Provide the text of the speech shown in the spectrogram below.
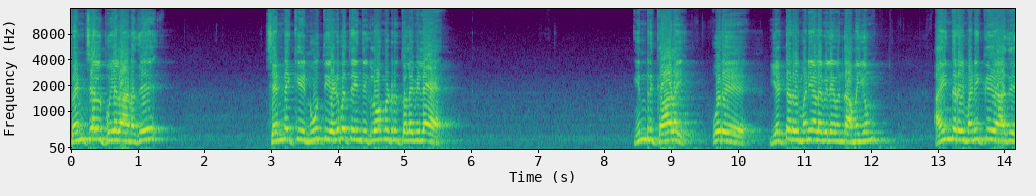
ஃபென்சல் புயலானது சென்னைக்கு நூற்றி எழுபத்தைந்து கிலோமீட்டர் தொலைவில் இன்று காலை ஒரு எட்டரை மணி அளவிலே வந்து அமையும். ஐந்தரை மணிக்கு அது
